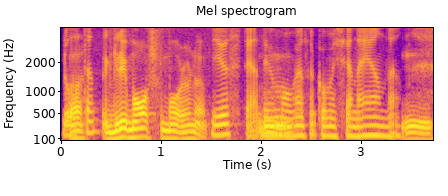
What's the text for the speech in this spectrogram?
Låten? En grimas för morgonen. Just det, det är många som kommer känna igen den.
